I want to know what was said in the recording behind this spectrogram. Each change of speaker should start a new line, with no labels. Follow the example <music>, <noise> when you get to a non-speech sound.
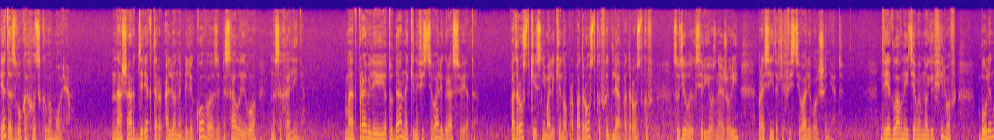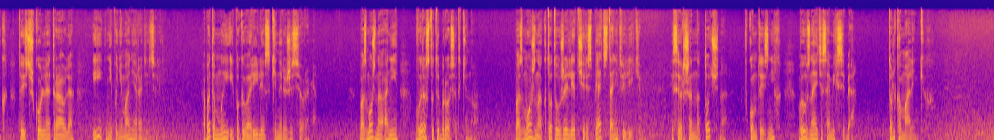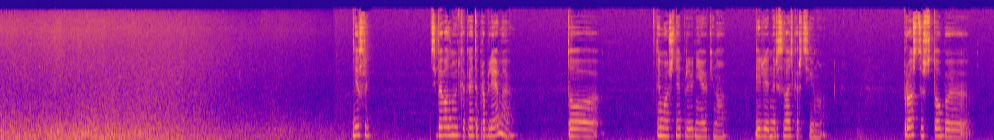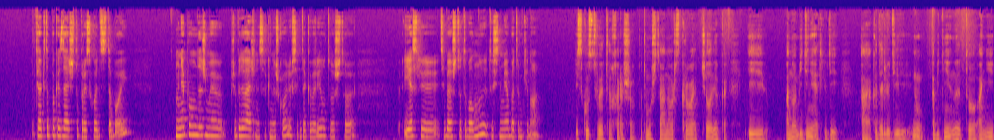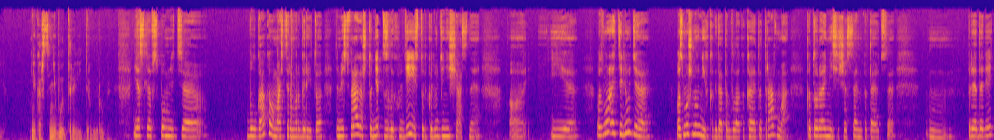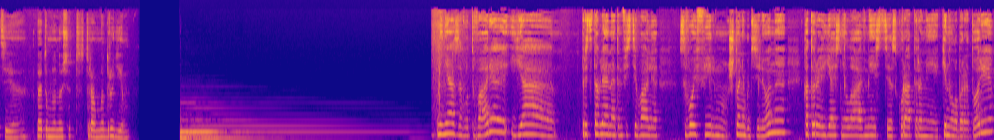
Это звук Охотского моря. Наш арт-директор Алена Белякова записала его на Сахалине. Мы отправили ее туда на кинофестиваль «Игра света». Подростки снимали кино про подростков и для подростков. Судило их серьезное жюри. В России таких фестивалей больше нет. Две главные темы многих фильмов – буллинг, то есть школьная травля, и непонимание родителей. Об этом мы и поговорили с кинорежиссерами. Возможно, они вырастут и бросят кино. Возможно, кто-то уже лет через пять станет великим. И совершенно точно в ком-то из них вы узнаете самих себя. Только маленьких.
Если тебя волнует какая-то проблема, то ты можешь снять про нее кино или нарисовать картину. Просто чтобы как-то показать, что происходит с тобой. Мне, по-моему, даже моя преподавательница в киношколе всегда говорила то, что если тебя что-то волнует, то сними об этом кино.
Искусство — это хорошо, потому что оно раскрывает человека, и оно объединяет людей. А когда люди ну, объединены, то они, мне кажется, не будут травить друг друга.
Если вспомнить э, Булгакова, мастера Маргариту, там есть фраза, что нет злых людей, есть только люди несчастные. И, возможно, эти люди, возможно, у них когда-то была какая-то травма, которую они сейчас сами пытаются преодолеть, и поэтому наносят травмы другим.
Меня зовут Варя. Я представляю на этом фестивале свой фильм «Что-нибудь зеленое», который я сняла вместе с кураторами кинолаборатории.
